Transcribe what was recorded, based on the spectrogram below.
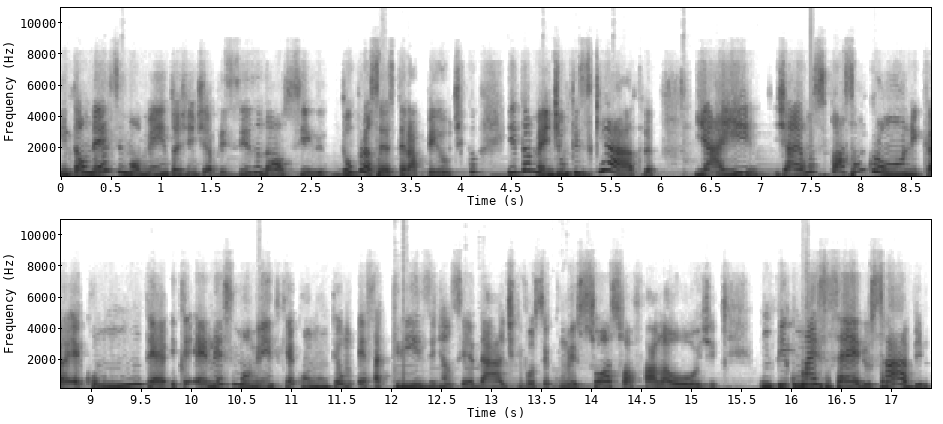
Então, nesse momento, a gente já precisa do auxílio do processo terapêutico e também de um psiquiatra. E aí já é uma situação crônica, é comum ter, é nesse momento que é comum ter essa crise de ansiedade que você começou a sua fala hoje, um pico mais sério, sabe?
